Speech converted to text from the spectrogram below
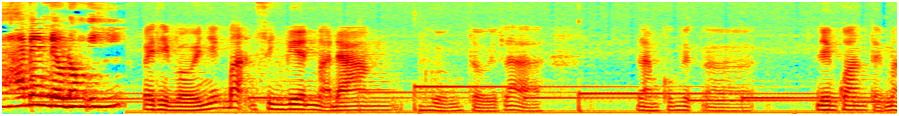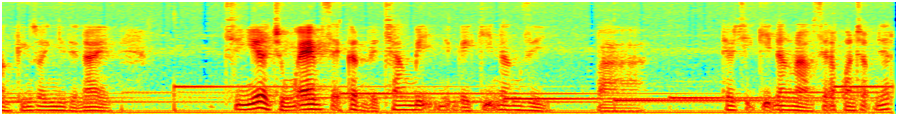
là hai bên đều đồng ý. Vậy thì với những bạn sinh viên mà đang hướng tới là làm công việc uh, liên quan tới mảng kinh doanh như thế này chị nghĩ là chúng em sẽ cần phải trang bị những cái kỹ năng gì? Và theo chị kỹ năng nào sẽ là quan trọng nhất?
